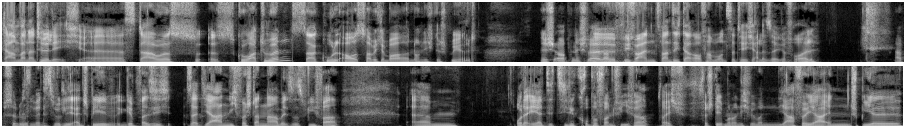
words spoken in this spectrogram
Da haben wir natürlich äh, Star Wars äh, Squadrons, sah cool aus, habe ich aber noch nicht gespielt. Ich auch nicht, leider. Äh, FIFA 21, darauf haben wir uns natürlich alle sehr gefreut. Absolut. Also wenn es wirklich ein Spiel gibt, was ich seit Jahren nicht verstanden habe, ist es FIFA. Ähm, oder eher die Zielgruppe von FIFA, weil ich verstehe immer noch nicht, wie man Jahr für Jahr in ein Spiel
